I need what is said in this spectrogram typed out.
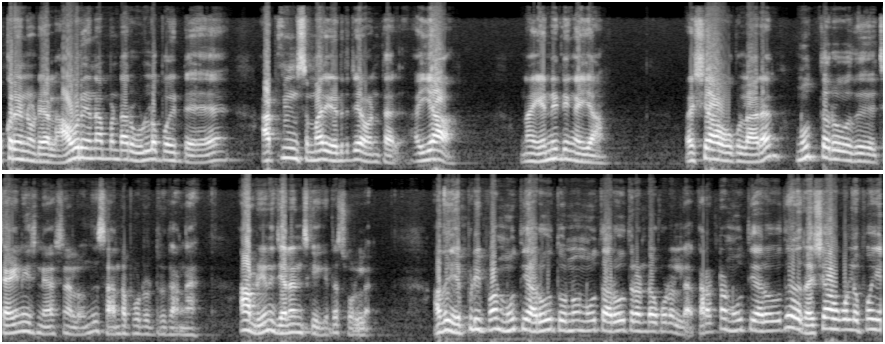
உக்ரைனுடைய ஆள். அவர் என்ன பண்ணுறாரு உள்ளே போயிட்டு அட்டனன்ஸ் மாதிரி எடுத்துகிட்டே வந்துட்டார். ஐயா நான் எண்ணிட்டேங்க ஐயா. ரஷ்யாவுக்குள்ளார நூற்றறுபது சைனீஸ் நேஷனல் வந்து சண்டை போட்டுட்ருக்காங்க அப்படின்னு ஜெலன்ஸ்கி கிட்ட சொல்ல. அதுவும் எப்படிப்பா? நூற்றி அறுபத்தொன்று நூற்றி அறுபத்தி ரெண்டோ கூட இல்லை. கரெக்டாக நூற்றி அறுபது ரஷ்யாவுக்குள்ளே போய்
